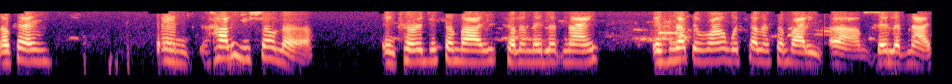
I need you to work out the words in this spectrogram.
Okay, and how do you show love? Encouraging somebody, telling them they look nice. There's nothing wrong with telling somebody um, they look nice.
